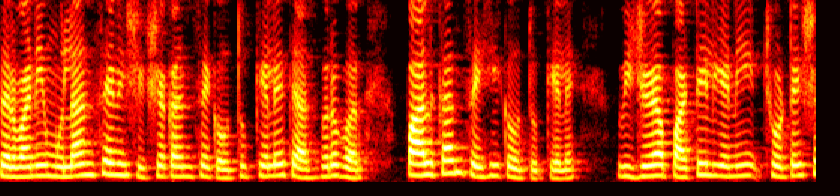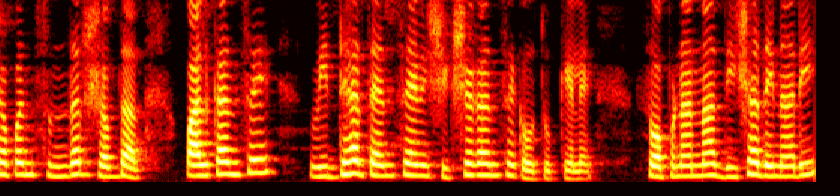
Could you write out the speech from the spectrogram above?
सर्वांनी मुलांचे आणि शिक्षकांचे कौतुक केले. त्याचबरोबर पालकांचेही कौतुक केले. विजया पाटील यांनी छोटेशा पण सुंदर शब्दात पालकांचे विद्यार्थ्यांचे आणि शिक्षकांचे कौतुक केले. स्वप्नांना दिशा देणारी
